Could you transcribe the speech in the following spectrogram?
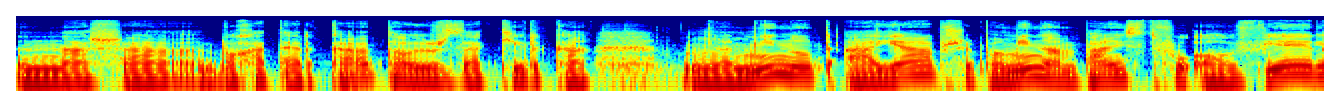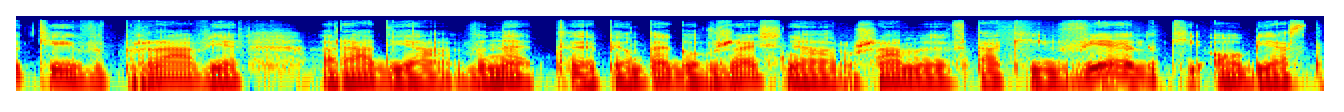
nasza bohaterka, to już za kilka minut. A ja przypominam Państwu o wielkiej wyprawie Radia Wnet. 5 września ruszamy w taki wielki objazd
